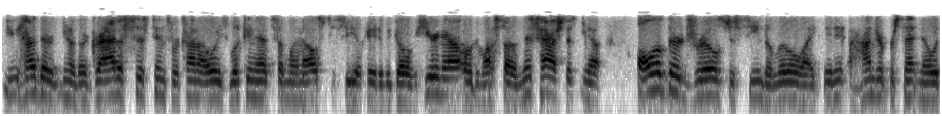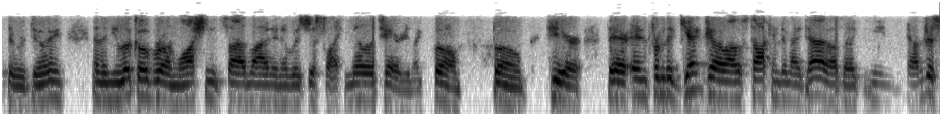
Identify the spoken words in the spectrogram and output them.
you had their you know their grad assistants were kind of always looking at someone else to see okay do we go over here now? Or do we want to start on this hash? This you know all of their drills just seemed a little like they didn't 100% know what they were doing. And then you look over on Washington sideline and it was just like military like boom boom here there. And from the get go I was talking to my dad. I was like I mean I'm just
